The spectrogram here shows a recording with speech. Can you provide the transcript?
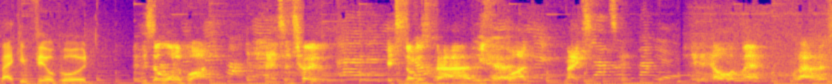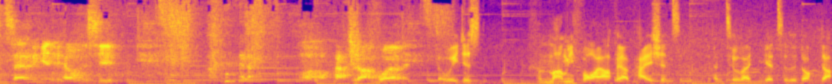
Make him feel good. There's a lot of blood. And so don't, it's not as bad as the blood makes it. Need a helmet, man. What happened? Sad to get your helmet this year. I'll patch it up for you. So we just mummify up our patients and, until they can get to the doctor.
